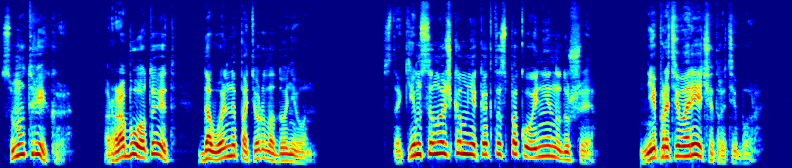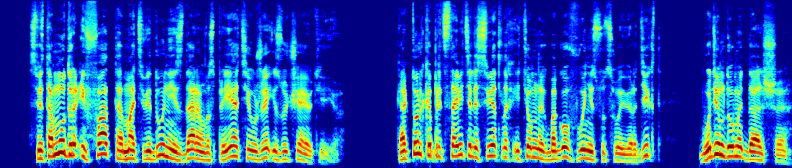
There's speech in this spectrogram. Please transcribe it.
«Смотри-ка, работает!» — довольно потер ладони он. «С таким сыночком мне как-то спокойнее на душе». Не противоречит, Ратибор. Светомудр и Фатта, мать ведуньи с даром восприятия, уже изучают ее. Как только представители светлых и темных богов вынесут свой вердикт, будем думать дальше.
